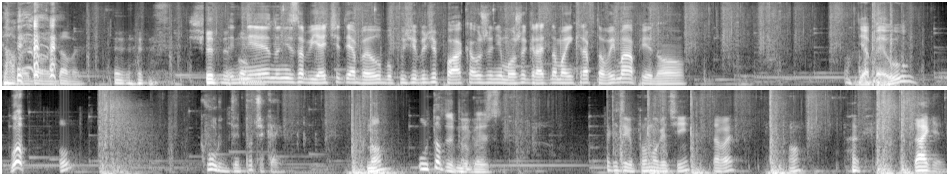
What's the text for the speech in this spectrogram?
Dawaj, dawaj, dawaj. Świetny pomysł. Nie, no nie zabijajcie diabełu, bo później będzie płakał, że nie może grać na minecraftowej mapie, no. Diabeł? Łop! Kurde, poczekaj. No, Ty utopmy go. próbujesz... Czekaj, czekaj, pomogę ci. Dawaj. O. tak jest.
